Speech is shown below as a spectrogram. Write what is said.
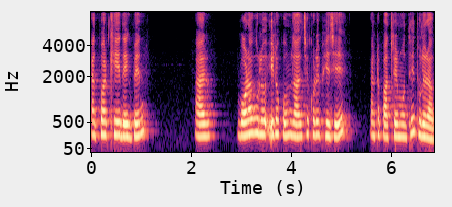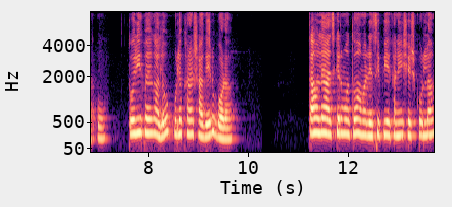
একবার খেয়ে দেখবেন। আর বড়াগুলো এরকম লালচে করে ভেজে একটা পাত্রের মধ্যে তুলে রাখব। তৈরি হয়ে গেল কুলেখাড়া শাকের বড়া। তাহলে আজকের মতো আমার রেসিপি এখানেই শেষ করলাম।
